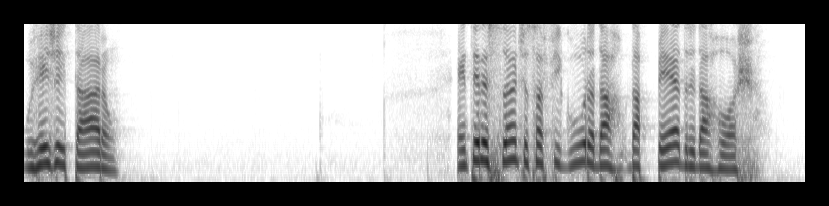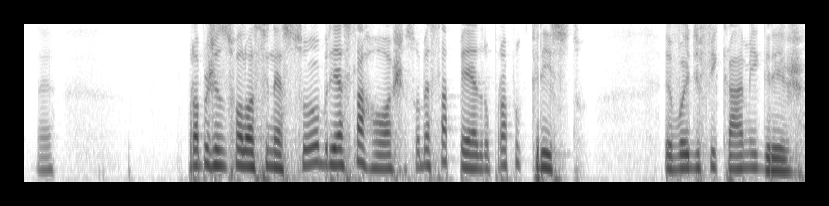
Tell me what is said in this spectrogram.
o rejeitaram. É interessante essa figura da, da pedra e da rocha. Né? O próprio Jesus falou assim, né? Sobre essa rocha, sobre essa pedra, o próprio Cristo, eu vou edificar a minha igreja.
